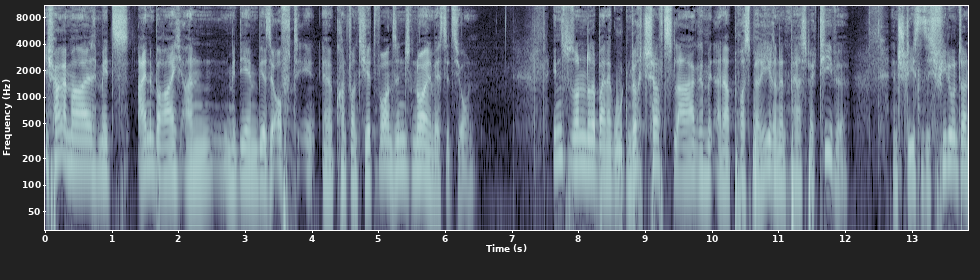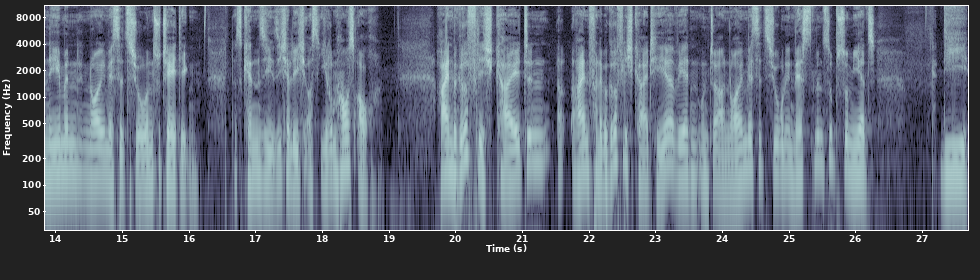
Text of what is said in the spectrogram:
Ich fange einmal mit einem Bereich an, mit dem wir sehr oft äh, konfrontiert worden sind, Neuinvestitionen. Insbesondere bei einer guten Wirtschaftslage mit einer prosperierenden Perspektive entschließen sich viele Unternehmen, neue Investitionen zu tätigen. Das kennen Sie sicherlich aus Ihrem Haus auch. Rein Begrifflichkeiten, rein von der Begrifflichkeit her werden unter Neuinvestitionen Investments subsumiert, die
